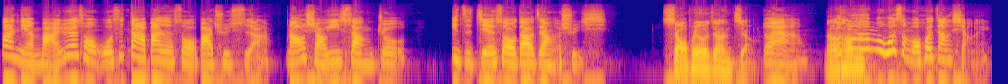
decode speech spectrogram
半年吧，因为从我是大班的时候，我爸去世啊，然后小一上就一直接受到这样的讯息。小朋友这样讲，对啊，然后他们他们为什么会这样想、欸？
